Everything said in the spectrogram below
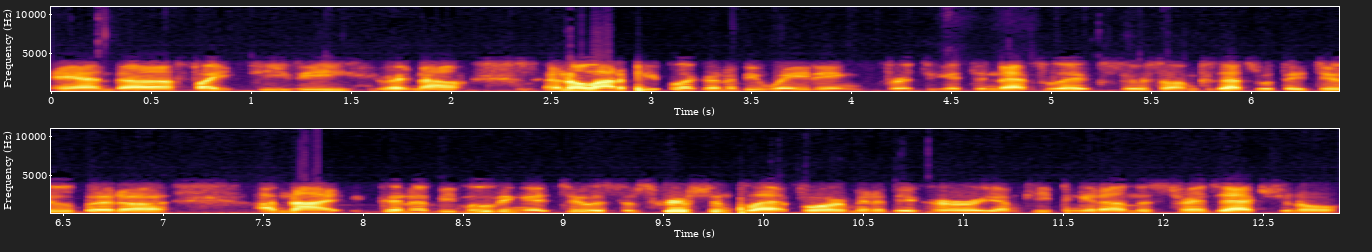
and uh, Fight TV right now. I know a lot of people are going to be waiting for it to get to Netflix or something because that's what they do, but uh, I'm not going to be moving it to a subscription platform in a big hurry. I'm keeping it on this transactional.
